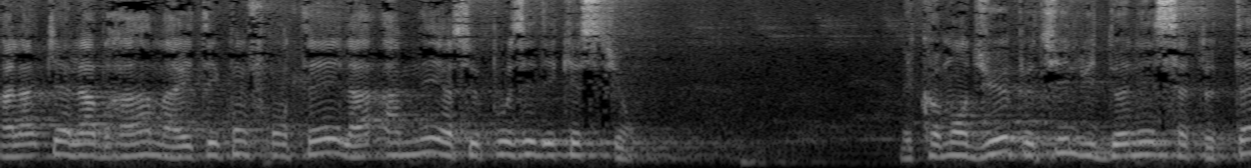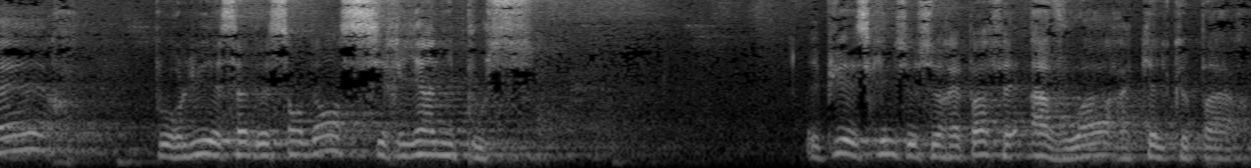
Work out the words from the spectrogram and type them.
à laquelle Abraham a été confronté l'a amené à se poser des questions. Mais comment Dieu peut-il lui donner cette terre pour lui et sa descendance si rien n'y pousse? Et puis est-ce qu'il ne se serait pas fait avoir à quelque part?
